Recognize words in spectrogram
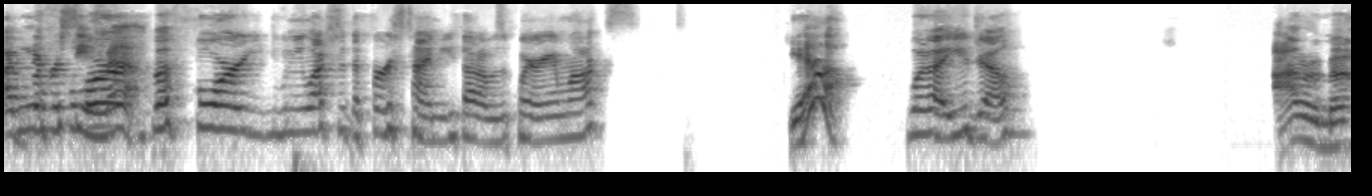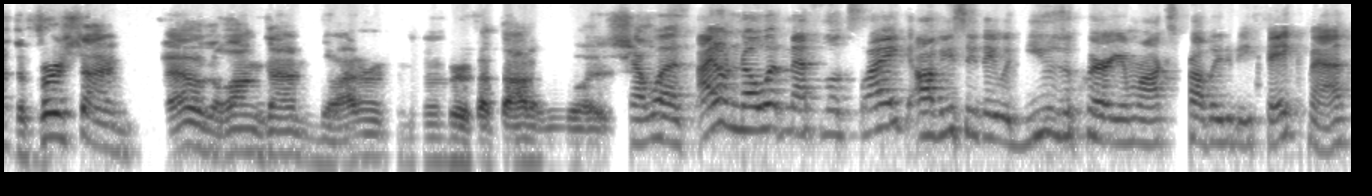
I've never seen meth. Before, when you watched it the first time, you thought it was aquarium rocks. Yeah. What about you, Joe? I don't remember the first time. That was a long time ago. I don't remember if I thought it was. That was. I don't know what meth looks like. Obviously, they would use aquarium rocks probably to be fake meth,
